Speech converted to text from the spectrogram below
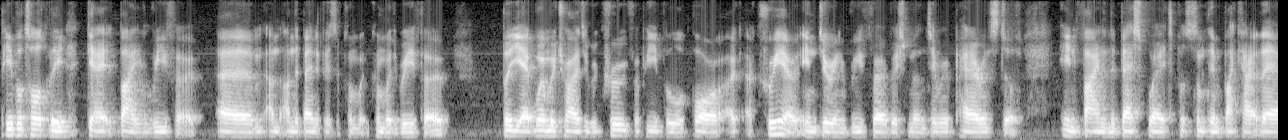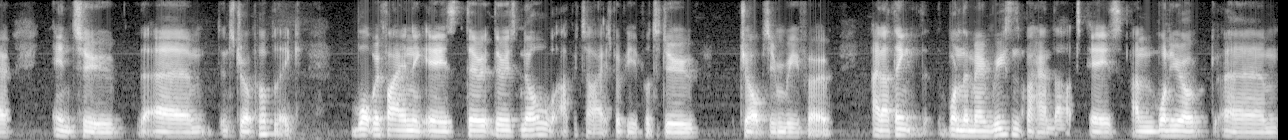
people totally get buying refurb um and, and the benefits that come with come with refurb But yet, when we try to recruit for people for a, a career in doing refurbishment, in repair and stuff, in finding the best way to put something back out there into the um into the public, what we're finding is there there is no appetite for people to do jobs in refurb. And I think one of the main reasons behind that is, and one of your um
